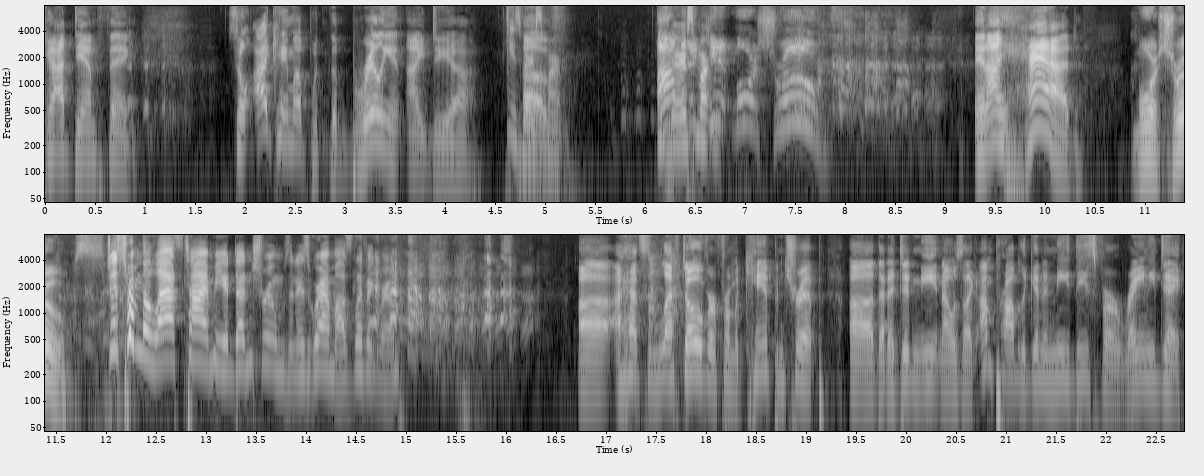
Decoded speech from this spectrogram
goddamn thing. So I came up with the brilliant idea. He's very of, smart. He's I'm very smart. get more shrooms. and I had more shrooms. Just from the last time he had done shrooms in his grandma's living room. Uh, I had some left over from a camping trip uh, that I didn't eat, and I was like, I'm probably gonna need these for a rainy day.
